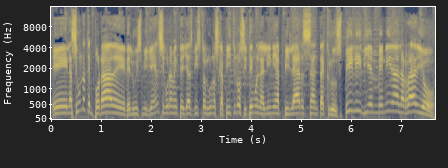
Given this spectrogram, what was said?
Eh, la segunda temporada de, de Luis Miguel, seguramente ya has visto algunos capítulos y tengo en la línea Pilar Santa Cruz. Pili, bienvenida a la radio.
